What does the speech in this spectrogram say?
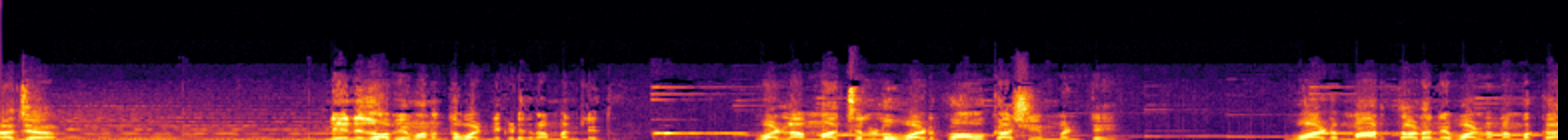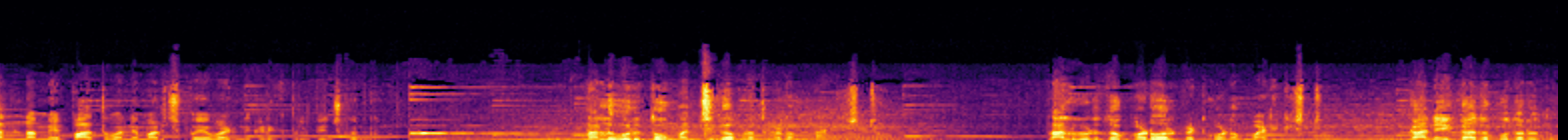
రాజా నేనేదో అభిమానంతో వాడిని ఇక్కడికి రమ్మనలేదు. వాళ్ళ అమ్మా చెల్లెలు వాడికి అవకాశం ఇమ్మంటే వాడు మారతాడనే వాళ్ళ నమ్మకాన్ని నమ్మే పాతవన్నీ మర్చిపోయి వాడిని ఇక్కడికి పిలిపించుకున్నాను. నలుగురితో మంచిగా బ్రతకడం నాకు ఇష్టం నలుగురితో గొడవలు పెట్టుకోవడం వాడికి ఇష్టం కానీ కాదు కుదరదు.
